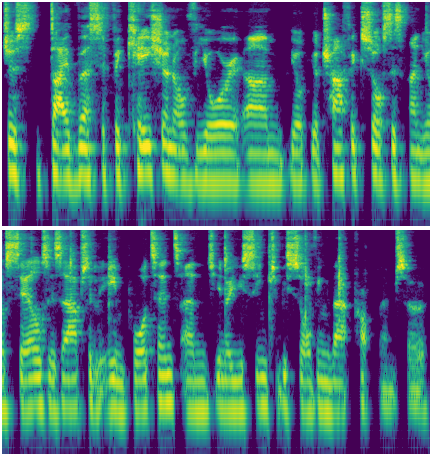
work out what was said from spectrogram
just diversification of your um, your your traffic sources and your sales is absolutely important. And you know, you seem to be solving that problem. So.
